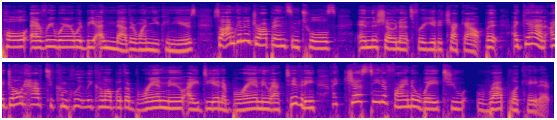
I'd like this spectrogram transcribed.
Poll Everywhere would be another one you can use. So I'm going to drop in some tools in the show notes for you to check out. But again, I don't have to completely come up with a brand new idea and a brand new activity. I just need to find a way to replicate it.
